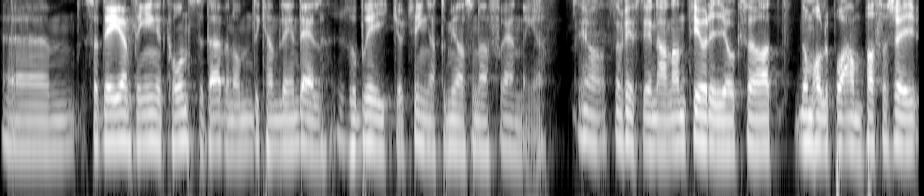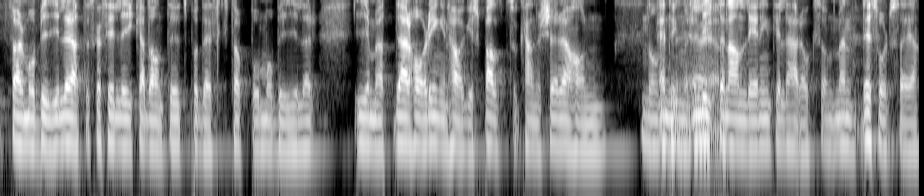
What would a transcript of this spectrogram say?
Ehm, så det är egentligen inget konstigt även om det kan bli en del rubriker kring att de gör sådana här förändringar. Ja, sen finns det ju en annan teori också att de håller på att anpassa sig för mobiler, att det ska se likadant ut på desktop och mobiler. I och med att där har du ingen högerspalt så kanske det har en, Någonting en liten anledning till det här också. Men det är svårt att säga.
